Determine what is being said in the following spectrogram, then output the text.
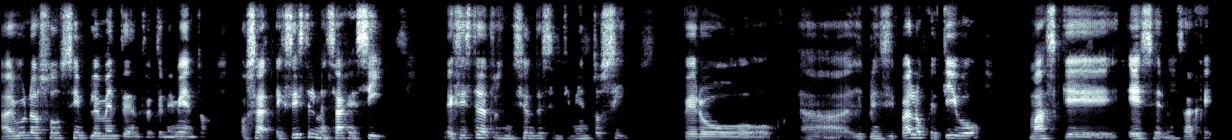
Algunos son simplemente de entretenimiento. O sea, existe el mensaje, sí. Existe la transmisión de sentimientos, sí. Pero ah, el principal objetivo, más que ese mensaje,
